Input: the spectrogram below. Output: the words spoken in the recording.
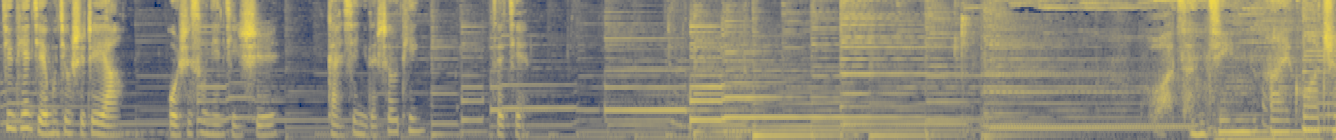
今天节目就是这样，我是素年锦时，感谢你的收听，再见。我曾经爱过这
